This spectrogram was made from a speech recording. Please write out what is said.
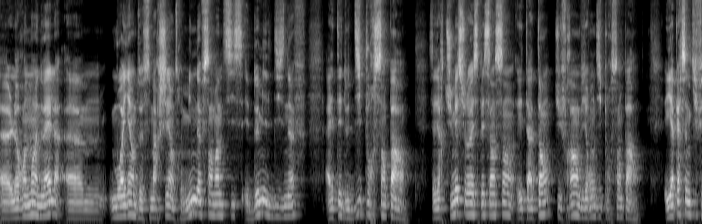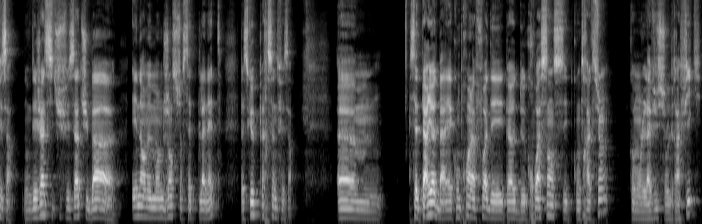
Euh, le rendement annuel euh, moyen de ce marché entre 1926 et 2019 a été de 10% par an. C'est-à-dire que tu mets sur le SP500 et t'attends, tu feras environ 10% par an. Et il n'y a personne qui fait ça. Donc déjà, si tu fais ça, tu bats euh, énormément de gens sur cette planète parce que personne ne fait ça. cette période, bah, elle comprend à la fois des périodes de croissance et de contraction, comme on l'a vu sur le graphique,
